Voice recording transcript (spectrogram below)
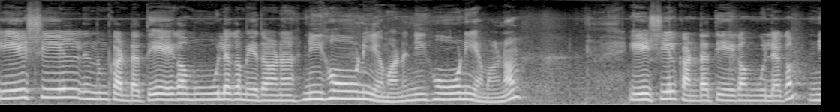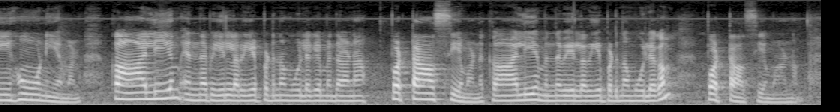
ഏഷ്യയിൽ നിന്നും കണ്ടെത്തിയ ഏക മൂലകം ഏതാണ്? നിഹോണിയമാണ്. നിഹോണിയമാണ്. ഏഷ്യയിൽ കണ്ടെത്തിയ ഏക മൂലകം നിഹോണിയമാണ്. കാലിയം എന്ന പേരിൽ അറിയപ്പെടുന്ന മൂലകം ഏതാണ്? പൊട്ടാസ്യമാണ്. കാലിയം എന്ന പേരിൽ അറിയപ്പെടുന്ന മൂലകം പൊട്ടാസ്യമാണ്.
